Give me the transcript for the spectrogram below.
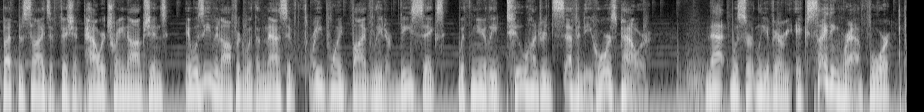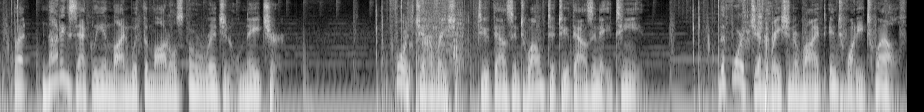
But besides efficient powertrain options, it was even offered with a massive 3.5-liter V6 with nearly 270 horsepower. That was certainly a very exciting RAV4, but not exactly in line with the model's original nature fourth generation, 2012 to 2018. The fourth generation arrived in 2012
